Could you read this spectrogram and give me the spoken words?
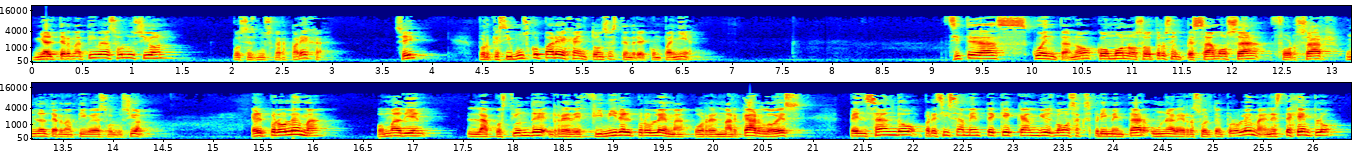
mi alternativa de solución, pues es buscar pareja, ¿sí? Porque si busco pareja, entonces tendré compañía si te das cuenta, ¿no? Cómo nosotros empezamos a forzar una alternativa de solución. El problema, o más bien la cuestión de redefinir el problema o remarcarlo es pensando precisamente qué cambios vamos a experimentar una vez resuelto el problema. En este ejemplo,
